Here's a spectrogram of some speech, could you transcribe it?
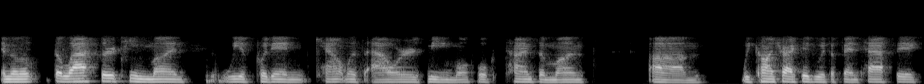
In the, the last 13 months, we have put in countless hours, meeting multiple times a month. Um, we contracted with a fantastic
